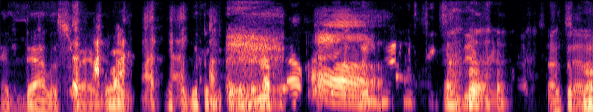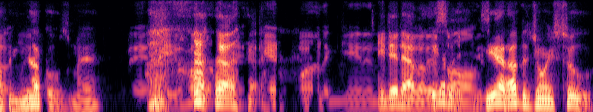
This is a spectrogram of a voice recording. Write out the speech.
at, at Dallas swag right with the with the, with the, knuck- Ah. Them Dallas chicks are different. Shout- with the out, bumpy man. knuckles man man. Hey, hold on, man. Antoine again in He did have other songs. good he had other joints too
